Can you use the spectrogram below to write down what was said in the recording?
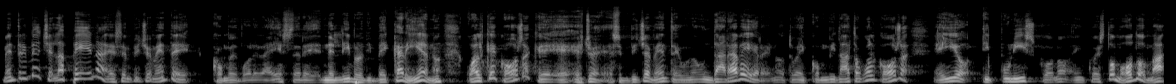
mentre invece la pena è semplicemente, come voleva essere nel libro di Beccaria, qualche cosa che è, cioè, è semplicemente un, un dare-avere, no? tu hai combinato qualcosa e io ti punisco in questo modo, ma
